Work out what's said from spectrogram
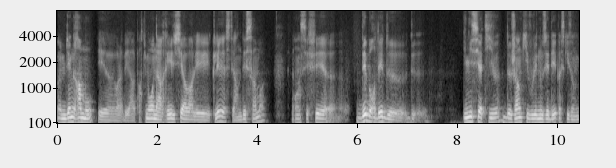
Un bien grand mot. Et euh, voilà, ben, à partir du moment où on a réussi à avoir les clés, c'était en décembre, on s'est fait déborder de, d'initiatives de gens qui voulaient nous aider parce qu'ils ont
